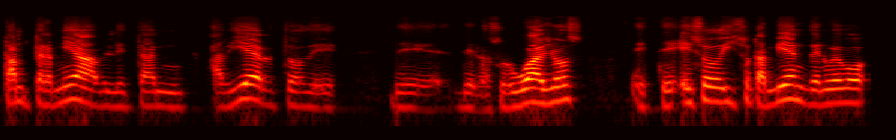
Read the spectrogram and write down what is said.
tan permeable, tan abierto de, los uruguayos, este, eso hizo también, de nuevo,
